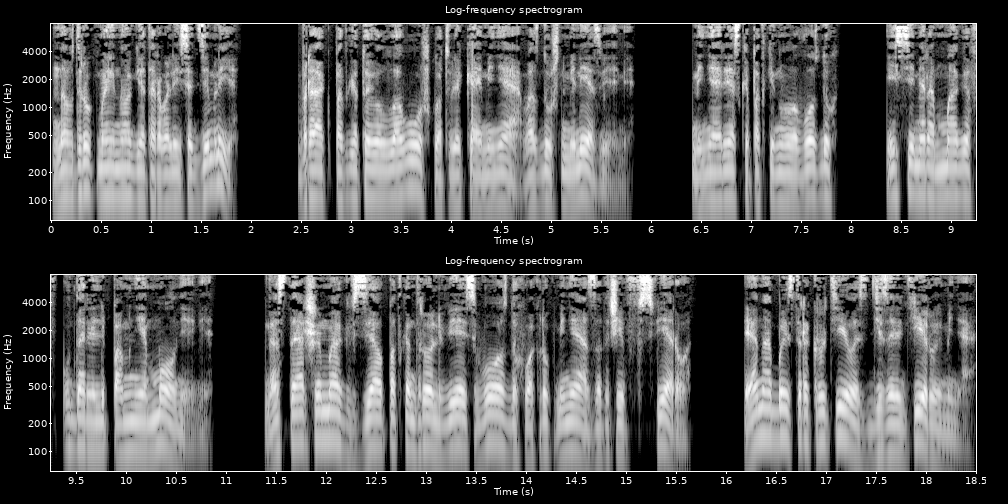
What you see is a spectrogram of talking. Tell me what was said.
Но вдруг мои ноги оторвались от земли. Враг подготовил ловушку, отвлекая меня воздушными лезвиями. Меня резко подкинуло в воздух, и семеро магов ударили по мне молниями. Но старший маг взял под контроль весь воздух вокруг меня, заточив в сферу, и она быстро крутилась, дезориентируя меня.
